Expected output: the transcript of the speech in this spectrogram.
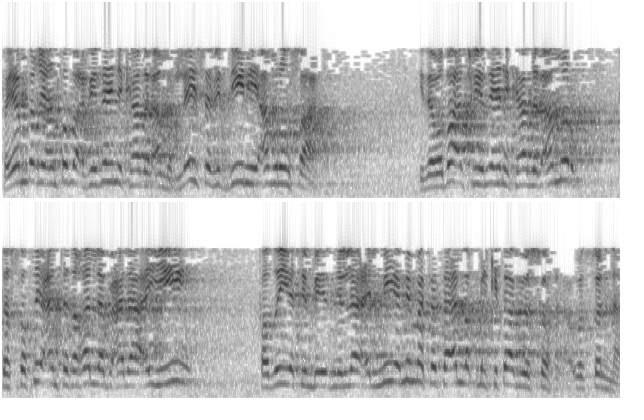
فينبغي أن تضع في ذهنك هذا الأمر. ليس في الدين أمر صعب إذا وضعت في ذهنك هذا الأمر تستطيع أن تتغلب على أي قضية بإذن الله علمية مما تتعلق بالكتاب والسنة.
